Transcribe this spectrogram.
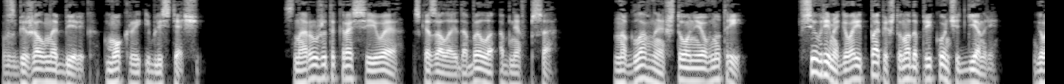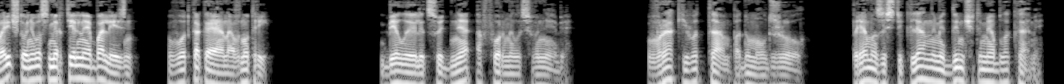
взбежал на берег, мокрый и блестящий. «Снаружи-то красивая», — сказала Эдабелла, обняв пса. «Но главное, что у нее внутри. Все время говорит папе, что надо прикончить Генри. Говорит, что у него смертельная болезнь. Вот какая она внутри». Белое лицо дня оформилось в небе. «Враг его там», — подумал Джоул, — «прямо за стеклянными дымчатыми облаками.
